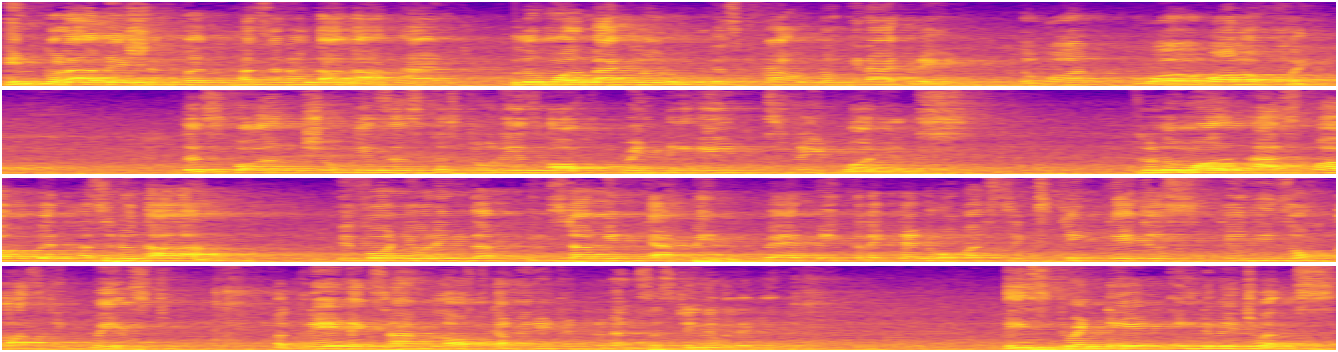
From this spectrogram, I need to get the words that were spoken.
In collaboration with Hazaru Dala and Blue Mall Bangalore is proud to inaugurate the wall, wall of Fame. This wall showcases the stories of 28 street warriors. Lulu Mall has worked with Hasiru Dala before during the InstaBin campaign where we collected over 60 kgs, kgs of plastic waste, a great example of community-driven sustainability. These 28 individuals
